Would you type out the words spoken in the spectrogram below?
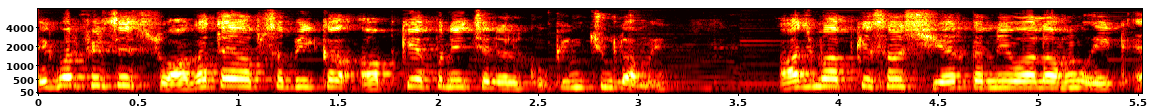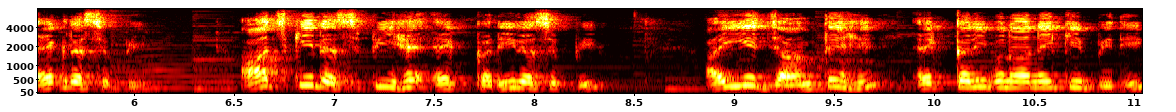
एक बार फिर से स्वागत है आप सभी का आपके अपने चैनल कुकिंग चूल्हा में। आज मैं आपके साथ शेयर करने वाला हूँ एक एग रेसिपी आज की रेसिपी है एग करी रेसिपी आइए जानते हैं एग करी बनाने की विधि।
